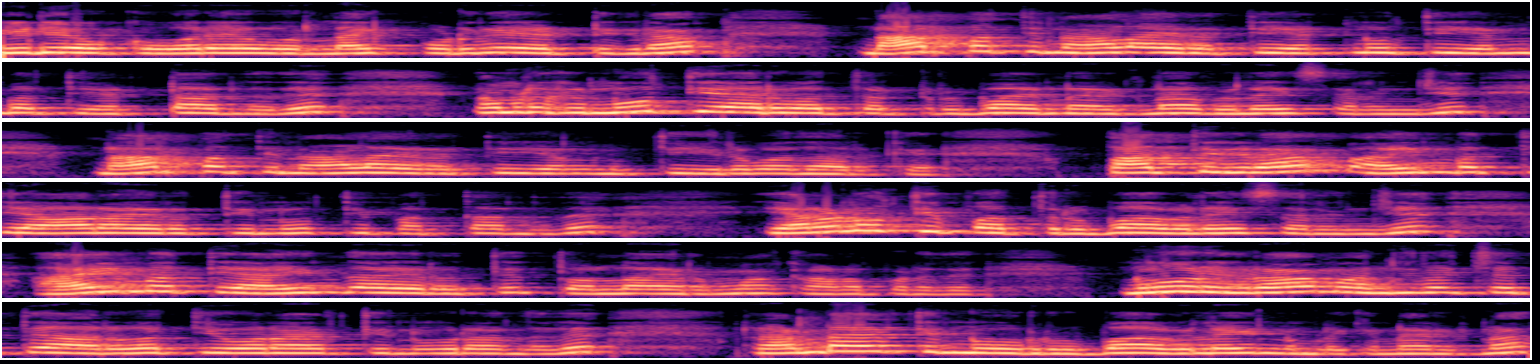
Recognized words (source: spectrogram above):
வீடியோவுக்கு ஒரே ஒரு லைக் போடுங்க. எட்டு கிராம் நாற்பத்தி நாலாயிரத்தி எட்நூற்றி எண்பத்தி எட்டாக இருந்தது நம்மளுக்கு நூற்றி அறுபத்தெட்டு ரூபாய் என்ன இருக்குன்னா விலை சரிஞ்சு நாற்பத்தி நாலாயிரத்தி எழுநூற்றி இருபதாக இருக்குது பத்து கிராம் ஐம்பத்தி ஆறாயிரத்தி நூற்றி பத்தானது. இரநூத்தி பத்து ரூபாய் விலை சரிஞ்சு ஐம்பத்தி ஐந்தாயிரத்து தொள்ளாயிரமாக காணப்படுது. நூறு கிராம் அஞ்சு லட்சத்து அறுபத்தி ஓராயிரத்தி நூறாக இருந்தது ரெண்டாயிரத்தி நூறு ரூபாய் விலை நம்மளுக்கு என்ன இருக்குன்னா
